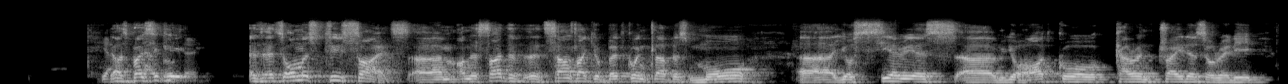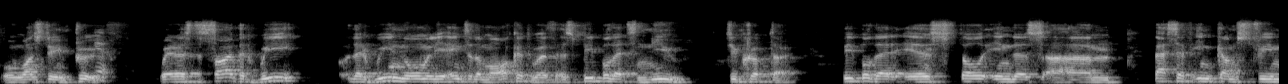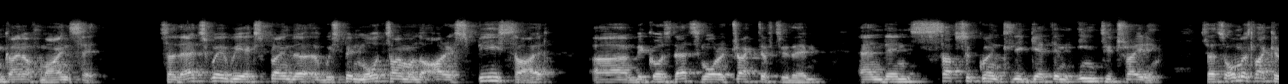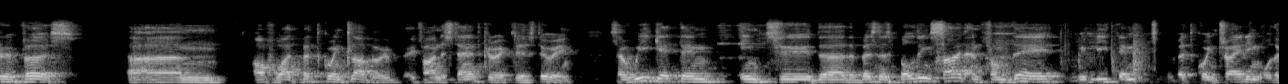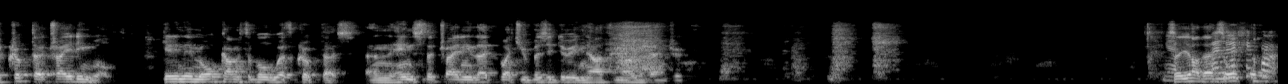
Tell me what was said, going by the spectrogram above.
Yeah, it's basically- Okay. It's, it's almost two sides. Um, on the side that it sounds like your Bitcoin club is more uh, your serious, um, your hardcore current traders already who wants to improve. Yes. Whereas the side that we that we normally enter the market with is people that's new to crypto, people that is still in this um, passive income stream kind of mindset. So that's where we explain that we spend more time on the RSP side um, because that's more attractive to them, and then subsequently get them into trading. So it's almost like a reverse um, of what Bitcoin Club, if I understand it correctly, is doing. So we get them into the, the business building side, and from there we lead them to the Bitcoin trading or the crypto trading world, getting them more comfortable with cryptos, and hence the trading that what you're busy doing now at the moment, Andrew. So yeah, that's and also. pro-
